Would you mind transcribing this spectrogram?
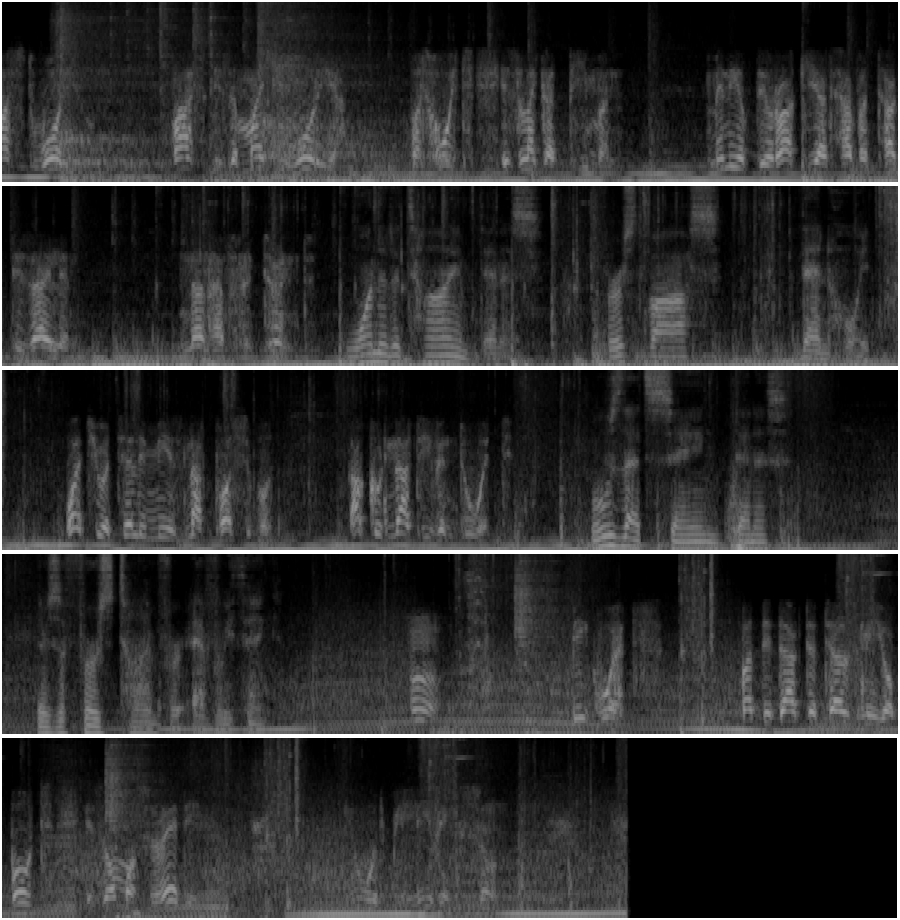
Must warn you. Vaas is a mighty warrior, but Hoyt is like a demon. Many of the Rakyat have attacked his island. None have returned. One at a time, Dennis. First Vaas, then Hoyt. What you are telling me is not possible. I could not even do it. What was that saying, Dennis? There's a first time for everything. Hmm. Big words. But the doctor tells me your boat is almost ready.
